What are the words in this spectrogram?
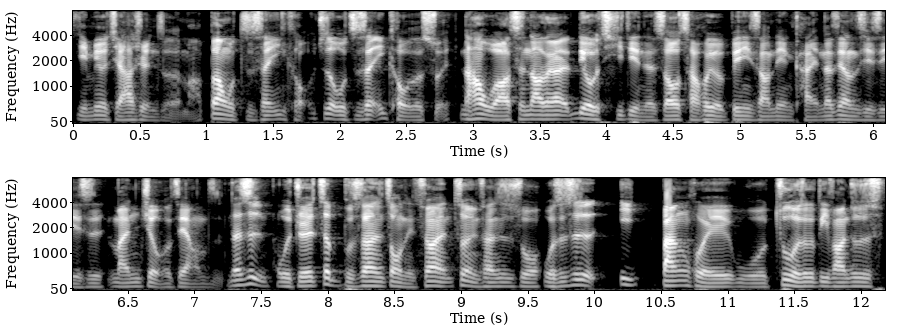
也没有其他选择嘛，不然我只剩一口，就是我只剩一口的水，然后我要撑到大概六七点的时候才会有便利商店开，那这样子其实也是蛮久的这样子。但是我觉得这不算是重点，算重点算是说我只是一搬回我住的这个地方，就是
